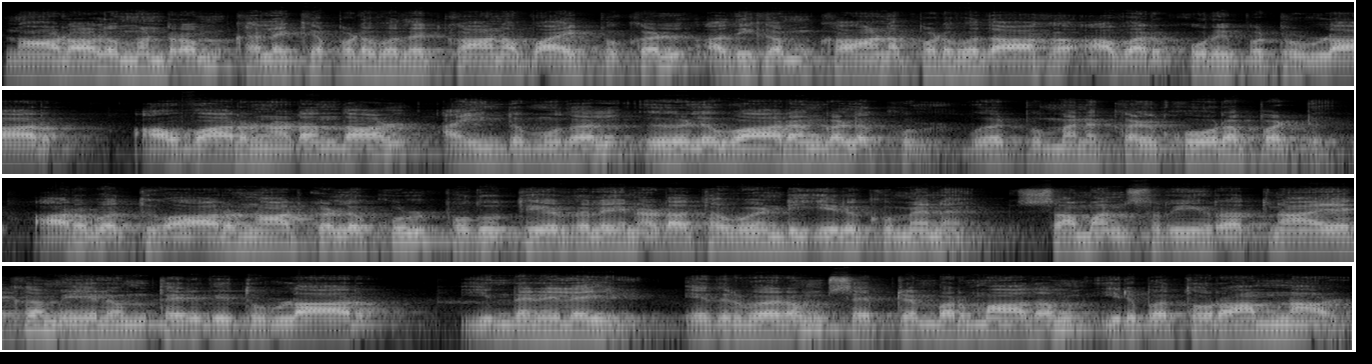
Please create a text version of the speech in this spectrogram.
நாடாளுமன்றம் கலைக்கப்படுவதற்கான வாய்ப்புகள் அதிகம் காணப்படுவதாக அவர் குறிப்பிட்டுள்ளார். அவ்வாறு நடந்தால் ஐந்து முதல் ஏழு வாரங்களுக்குள் வேட்புமனுக்கள் கோரப்பட்டு அறுபத்து ஆறு நாட்களுக்குள் பொது தேர்தலை நடத்த வேண்டியிருக்கும் என சமன் ஸ்ரீ ரத்நாயக்க மேலும் தெரிவித்துள்ளார். இந்த நிலையில் எதிர்வரும் செப்டம்பர் மாதம் இருபத்தோராம் நாள்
